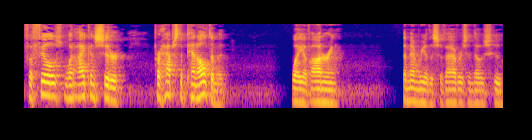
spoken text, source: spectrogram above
fulfills what I consider perhaps the penultimate way of honoring the memory of the survivors and those who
